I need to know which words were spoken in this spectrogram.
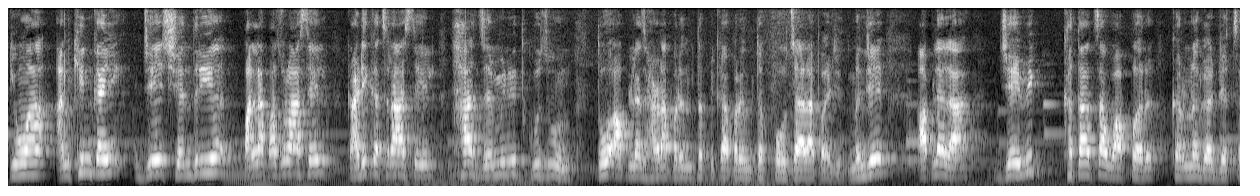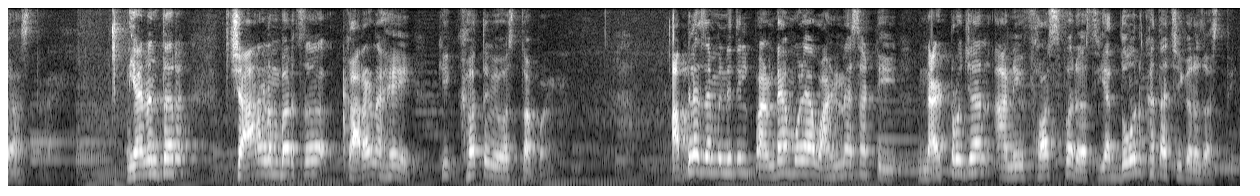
किंवा आणखीन काही जे सेंद्रिय पालापाचोळा असेल काडी कचरा असेल हा जमिनीत कुजवून तो आपल्या झाडापर्यंत पिकापर्यंत पोहोचायला पाहिजेत. म्हणजे आपल्याला जैविक खताचा वापर करणं गरजेचं असतं. यानंतर चार नंबरचं कारण आहे की खत व्यवस्थापन. आपल्या जमिनीतील पांढऱ्या मुळ्या वाढण्यासाठी नायट्रोजन आणि फॉस्फरस या दोन खताची गरज असते.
